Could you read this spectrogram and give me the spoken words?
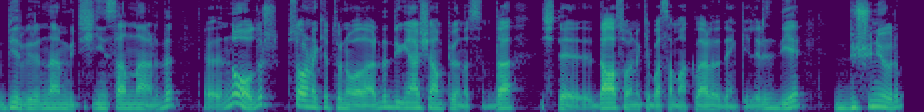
Birbirinden müthiş insanlardı. Ne olur sonraki turnuvalarda Dünya Şampiyonası'nda işte daha sonraki basamaklarda denk geliriz diye düşünüyorum.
